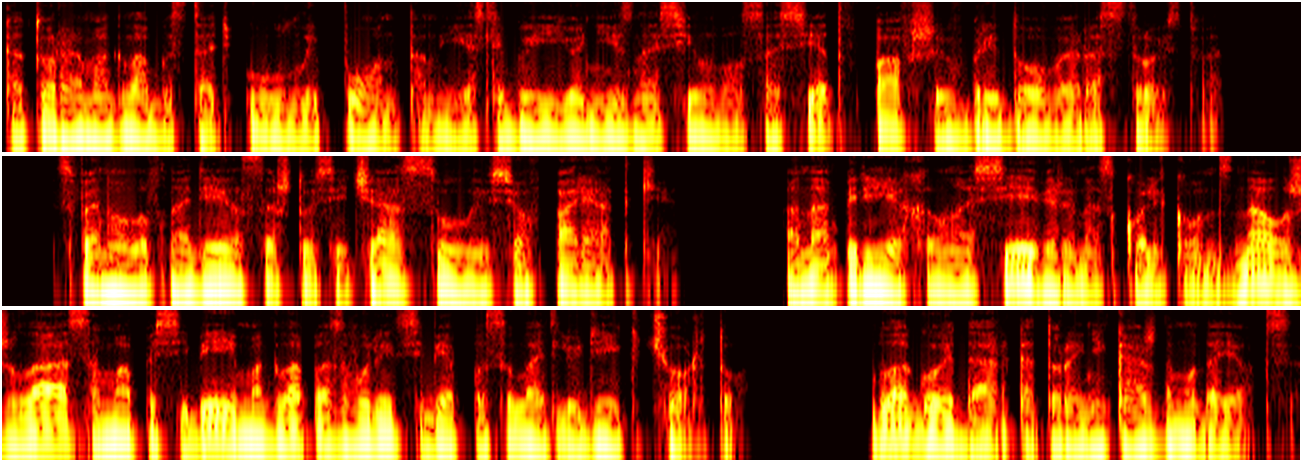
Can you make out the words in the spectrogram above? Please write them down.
которая могла бы стать Уллой Понтон, если бы ее не изнасиловал сосед, впавший в бредовое расстройство. Свен Олаф надеялся, что сейчас с Улой все в порядке, она переехала на север и, насколько он знал, жила сама по себе и могла позволить себе посылать людей к черту. Благой дар, который не каждому дается.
